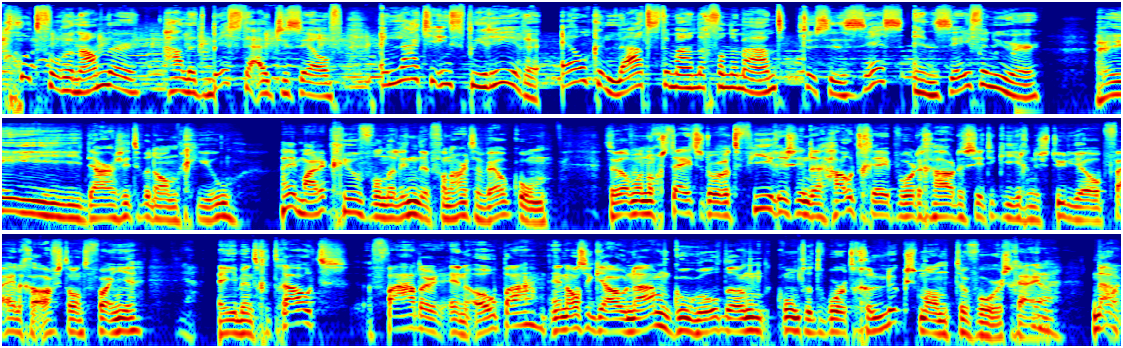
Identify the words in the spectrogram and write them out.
goed voor een ander. Haal het beste uit jezelf en laat je inspireren. Elke laatste maandag van de maand tussen 6 en 7 uur. Hey, daar zitten we dan, Giel. Hey Mark. Giel van der Linden, van harte welkom. Terwijl we nog steeds door het virus in de houtgreep worden gehouden, zit ik hier in de studio op veilige afstand van je. Ja. En je bent getrouwd, vader en opa. En als ik jouw naam google, dan komt het woord geluksman tevoorschijn. Ja, nou,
